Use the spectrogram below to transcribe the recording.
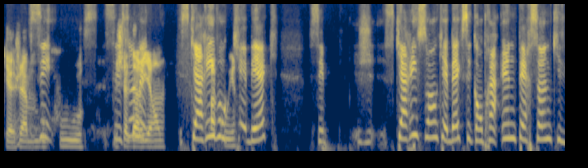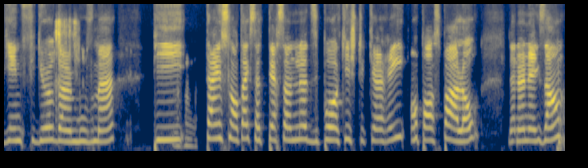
que j'aime beaucoup. Michel ça, Dorion. ce qui arrive Ah, au oui. Québec, c'est. Ce qui arrive souvent au Québec, c'est qu'on prend une personne qui devient une figure d'un mouvement, puis Mhm. tant et si longtemps que cette personne-là dit pas OK, je t'ai on passe pas à l'autre. Donne un exemple.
